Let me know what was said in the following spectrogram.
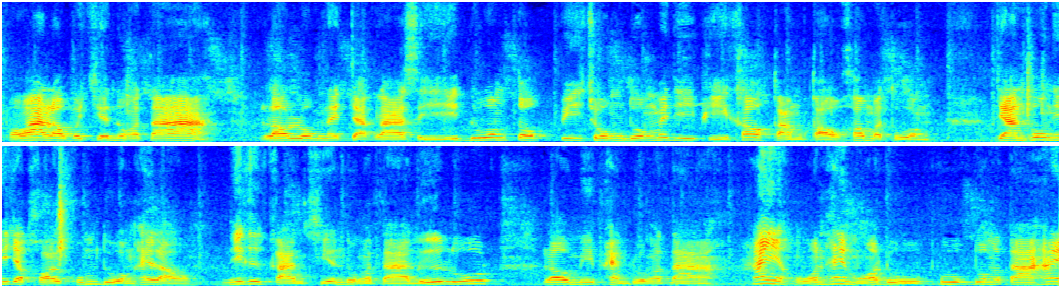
เพราะว่าเราไปเขียนดวงตา เราลงในจักรราศีดวงตกปีชงดวงไม่ดีผีเข้ากรรมเก่าเข้ามาทวง ยันพวกนี้จะคอยคุ้มดวงให้เรา นี่คือการเขียนดวงตาหรือรู้เรามีแผ่นดวงตา ให้โหนให้หมอดูผูกดวงตาให้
